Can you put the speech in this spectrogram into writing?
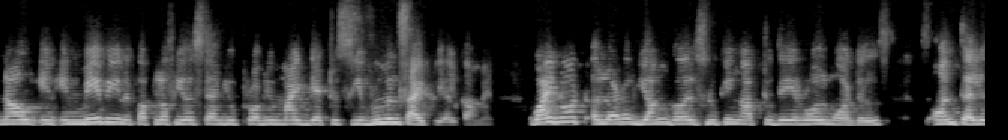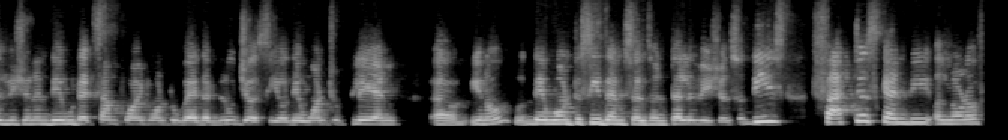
now in, in maybe in a couple of years time you probably might get to see women's ipl come in why not a lot of young girls looking up to their role models on television and they would at some point want to wear that blue jersey or they want to play and um, you know they want to see themselves on television so these factors can be a lot of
